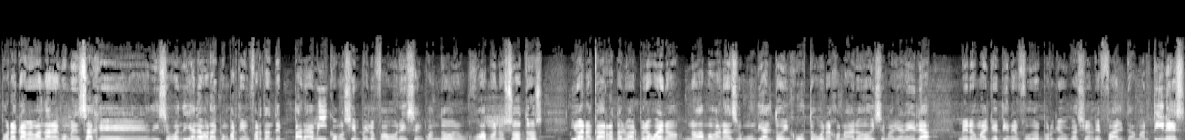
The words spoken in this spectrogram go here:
Por acá me mandan algún mensaje, dice, buen día, la verdad que un partido infartante para mí, como siempre, lo favorecen. Cuando jugamos nosotros, iban a cada rato al bar. Pero bueno, no damos ganancia un mundial, todo injusto, buena jornada a los dos, dice Marianela. Menos mal que tienen fútbol, porque educación le falta. Martínez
